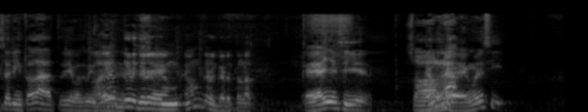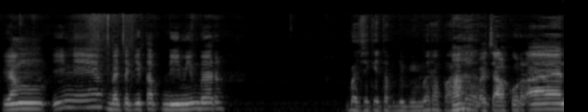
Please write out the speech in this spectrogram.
Sering. Telat sih waktu oh, itu ya gara-gara yang emang gara-gara telat? Kayaknya sih. Soalnya yang mana sih. Yang ini baca kitab di mimbar. Baca kitab di mimbar apa Hah? ada? Baca Al-Quran.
